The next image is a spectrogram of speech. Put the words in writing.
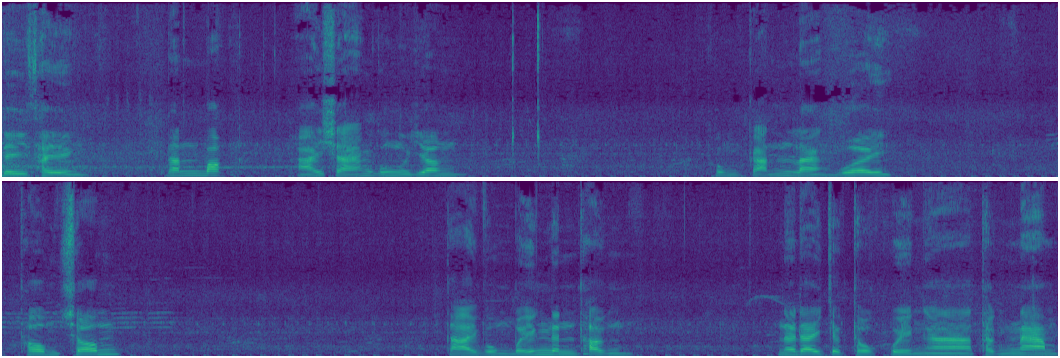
đi thuyền, đánh bắt hải sản của người dân. Khung cảnh làng quê, thôn xóm tại vùng biển Ninh Thuận nơi đây trực thuộc huyện à, Thuận Nam.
